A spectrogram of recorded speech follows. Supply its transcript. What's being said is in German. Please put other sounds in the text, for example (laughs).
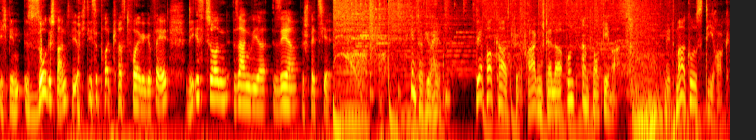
Ich bin so gespannt, wie euch diese Podcast-Folge gefällt. Die ist schon, sagen wir, sehr speziell. Interviewhelden. Der Podcast für Fragensteller und Antwortgeber. Mit Markus Tirock.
